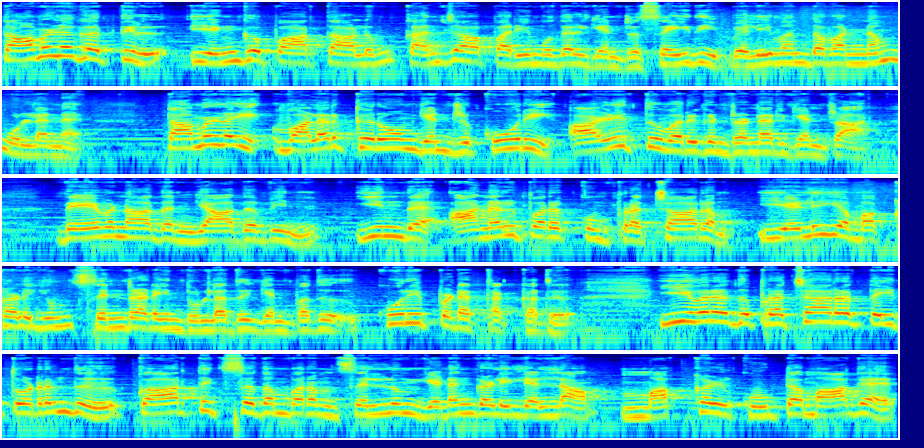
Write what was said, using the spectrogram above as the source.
தமிழகத்தில் எங்கு பார்த்தாலும் கஞ்சா பறிமுதல் என்ற செய்தி வெளிவந்த வண்ணம் உள்ளன. தமிழை வளர்க்கிறோம் என்று கூறி அழைத்து வருகின்றனர் என்றார். தேவநாதன் யாதவின் இந்த அனல் பறக்கும் பிரச்சாரம் எளிய மக்களையும் சென்றடைந்துள்ளது என்பது குறிப்பிடத்தக்கது. இவரது பிரச்சாரத்தை தொடர்ந்து கார்த்திக் சிதம்பரம் செல்லும் இடங்களில் எல்லாம் மக்கள் கூட்டமாக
